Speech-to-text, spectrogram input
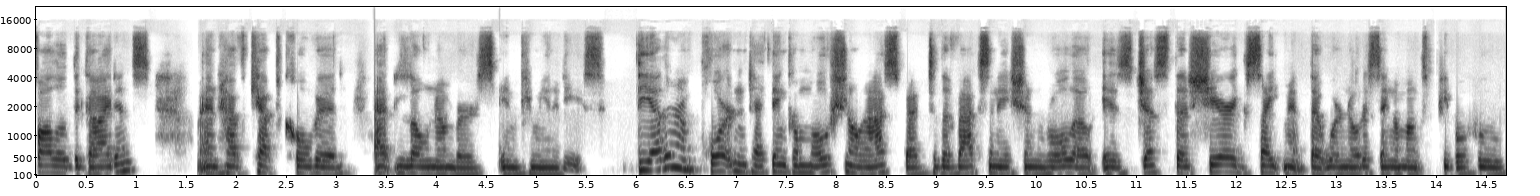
followed the guidance and have kept COVID at low numbers in communities. The other important, I think, emotional aspect to the vaccination rollout is just the sheer excitement that we're noticing amongst people who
